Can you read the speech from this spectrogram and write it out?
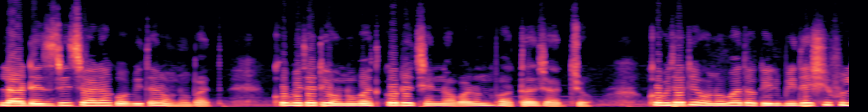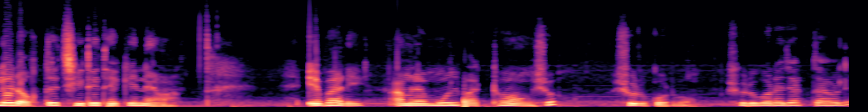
লা ডেজরিচারা কবিতার অনুবাদ। কবিতাটি অনুবাদ করেছেন নবারুণ ভট্টাচার্য। কবিতাটি অনুবাদকের বিদেশি ফুলের রক্তের ছিটে থেকে নেওয়া। এবারে আমরা মূল পাঠ্য অংশ শুরু করব। শুরু করা যাক তাহলে।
